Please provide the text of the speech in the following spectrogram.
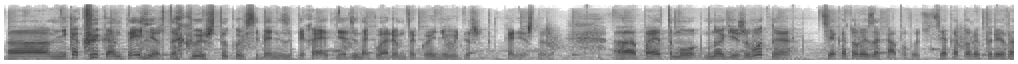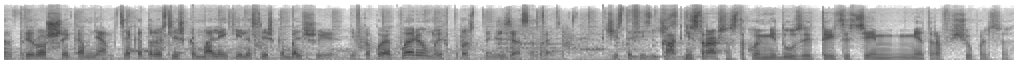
Э, никакой контейнер такую штуку в себя не запихает, ни один аквариум такое не выдержит, конечно же. Э, поэтому многие животные, те, которые закапываются, те, которые приросшие камням, те, которые слишком маленькие или слишком большие, ни в какой аквариум их просто нельзя собрать. Чисто физически. Как не страшно с такой медузой 37 метров щупальца?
